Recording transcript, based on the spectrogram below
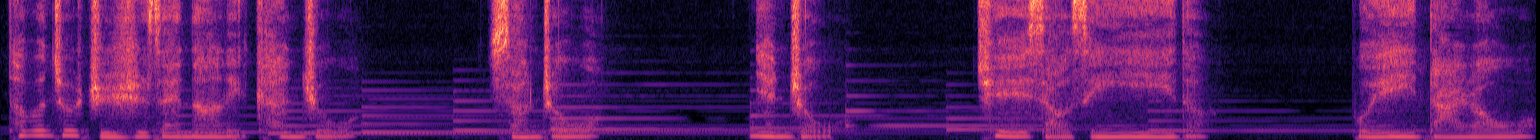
他们就只是在那里看着我，想着我，念着我，却也小心翼翼的，不愿意打扰我。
